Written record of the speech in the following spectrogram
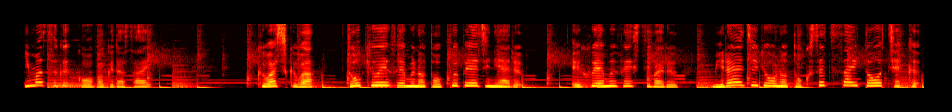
今すぐご応募ください。詳しくは東京 FM のトップページにある FM フェスティバル未来授業の特設サイトをチェック。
